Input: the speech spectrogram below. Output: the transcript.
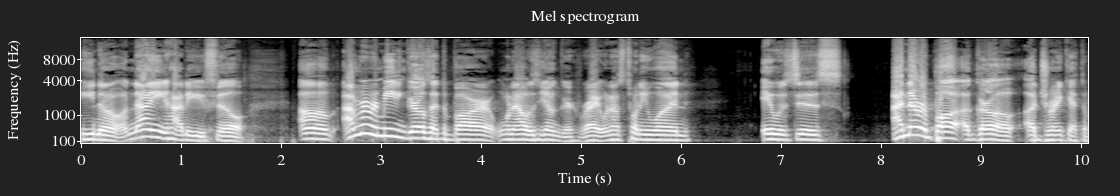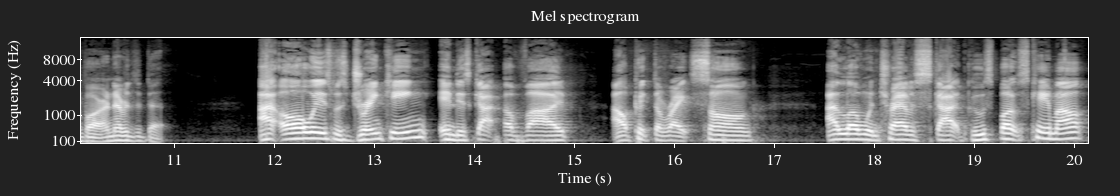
You know, not even how do you feel. Um, I remember meeting girls at the bar when I was younger. Right when I was twenty one, it was just I never bought a girl a drink at the bar. I never did that. I always was drinking and just got a vibe. I'll pick the right song. I love when Travis Scott Goosebumps came out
